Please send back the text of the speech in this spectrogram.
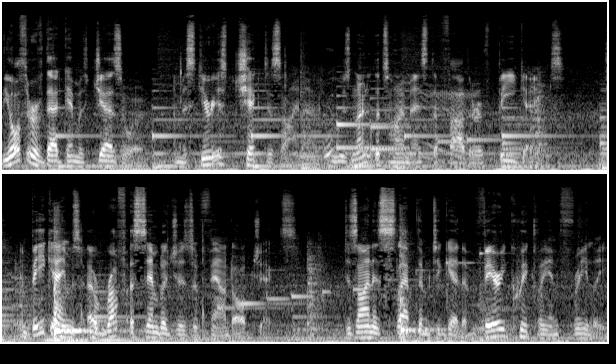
The author of that game was Jazzuo, a mysterious Czech designer who was known at the time as the father of B games. And B games are rough assemblages of found objects. Designers slap them together very quickly and freely,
